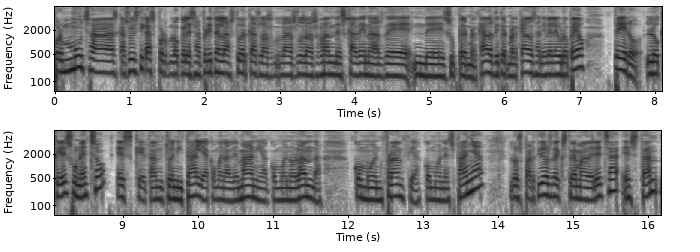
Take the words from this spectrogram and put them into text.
por muchas casuísticas, por lo que les aprieten las tuercas las las grandes cadenas de, supermercados, de hipermercados a nivel europeo, pero lo que es un hecho es que tanto en Italia como en Alemania, como en Holanda, como en Francia, como en España, los partidos de extrema derecha están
